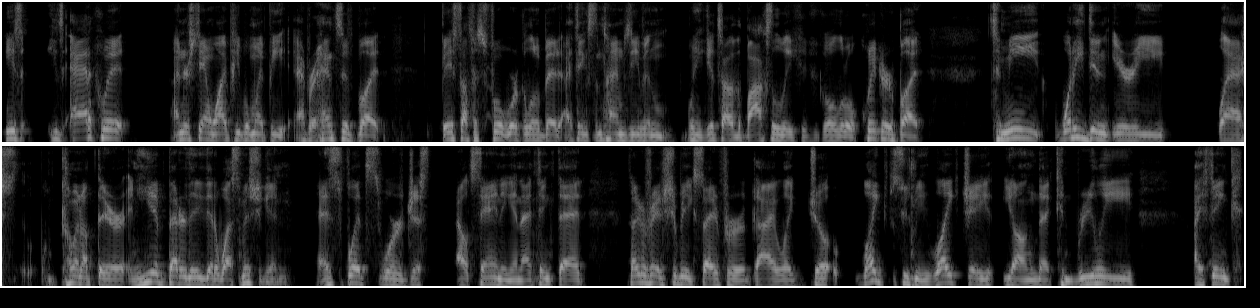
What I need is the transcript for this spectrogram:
he's he's adequate I understand why people might be apprehensive, but based off his footwork a little bit, I think sometimes even when he gets out of the box a little bit, he could go a little quicker. But to me, what he did in Erie last coming up there, and he had better than he did at West Michigan. And his splits were just outstanding. And I think that Tiger fans should be excited for a guy like Joe, like excuse me, like Jay Young that can really, I think,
